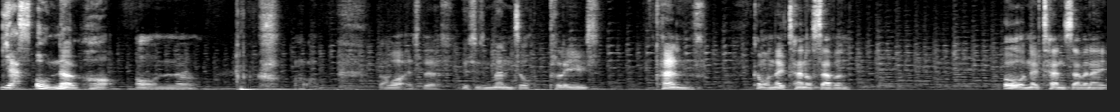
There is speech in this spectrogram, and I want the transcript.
Yes! Oh no! Hot! Oh no. what is this? This is mental. Please. Tens. Come on, no 10 or 7. Oh, no 10, 7, 8.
